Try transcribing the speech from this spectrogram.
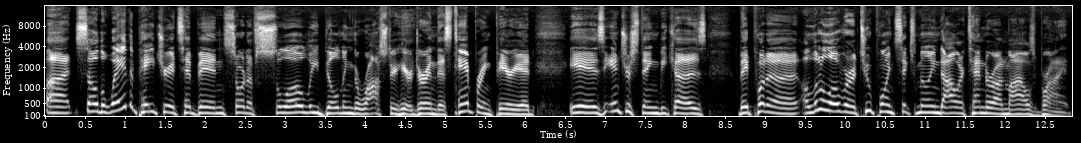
Uh, so the way the Patriots have been sort of slowly building the roster here during this tampering period is interesting because they put a, a little over a $2.6 million tender on Myles Bryant,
